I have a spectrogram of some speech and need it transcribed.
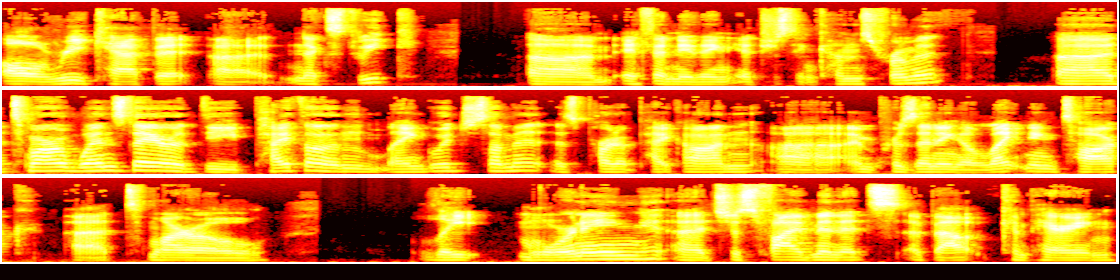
I'll, recap it uh, next week um, if anything interesting comes from it. Uh, tomorrow, Wednesday, are the Python Language Summit as part of PyCon. Uh, I'm presenting a lightning talk uh, tomorrow late morning. Uh, it's just five minutes about comparing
